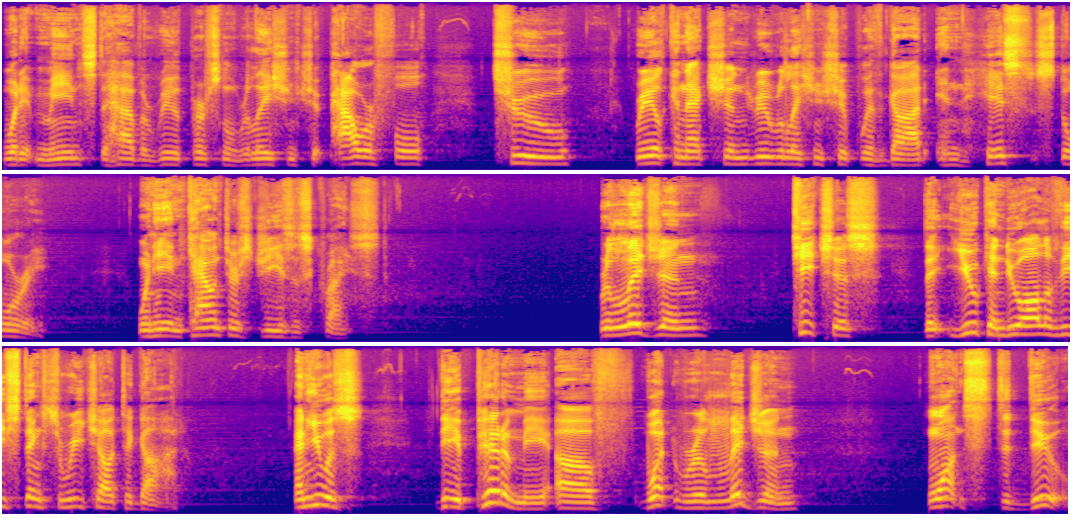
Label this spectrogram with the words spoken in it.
what it means to have a real personal relationship, powerful, true, real connection, real relationship with God in his story when he encounters Jesus Christ. Religion teaches that you can do all of these things to reach out to God. And he was the epitome of what religion wants to do.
